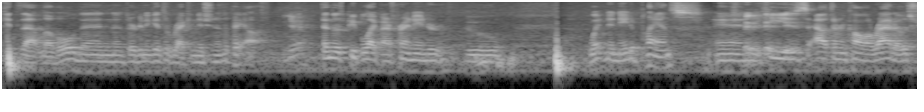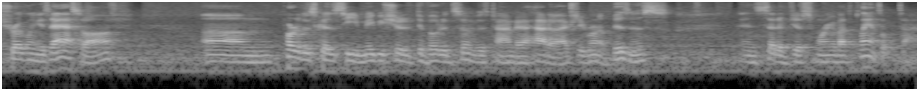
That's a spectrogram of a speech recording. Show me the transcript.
get to that level, then they're going to get the recognition and the payoff. Yeah. Then there's people like my friend Andrew who went into native plants and he's out there in Colorado struggling his ass off. Um, part of this because he maybe should have devoted some of his time to how to actually run a business instead of just worrying about the plants all the time.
